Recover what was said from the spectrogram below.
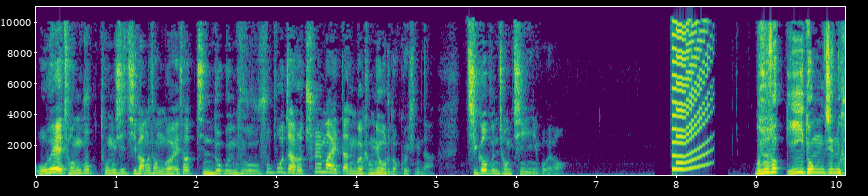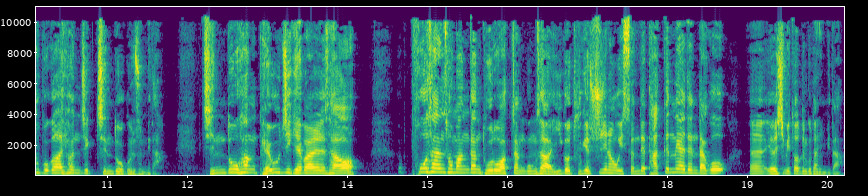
5회 전국 동시 지방선거에서 진도군수 후보자로 출마했다는 걸 경력으로 넣고 있습니다. 직업은 정치인이고요. 무소속 이동진 후보가 현직 진도 군수입니다. 진도항 배우지 개발 사업, 포산 소만강 도로 확장 공사 이거 두 개 추진하고 있었는데 다 끝내야 된다고 에, 열심히 떠들고 다닙니다.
